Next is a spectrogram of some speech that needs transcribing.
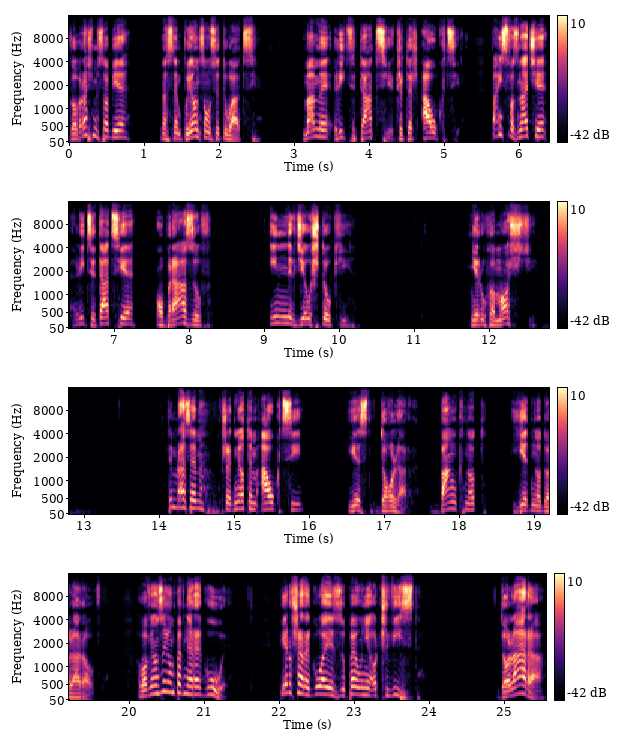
Wyobraźmy sobie następującą sytuację. Mamy licytację, czy też aukcję. Państwo znacie licytację obrazów, innych dzieł sztuki, nieruchomości. Tym razem przedmiotem aukcji jest dolar, banknot jednodolarowy. Obowiązują pewne reguły. Pierwsza reguła jest zupełnie oczywista. Dolara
